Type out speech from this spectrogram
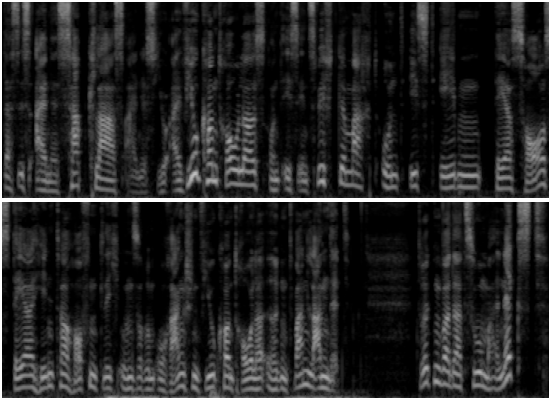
Das ist eine Subclass eines UI View Controllers und ist in Swift gemacht und ist eben der Source, der hinter hoffentlich unserem orangen View Controller irgendwann landet. Drücken wir dazu mal Next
